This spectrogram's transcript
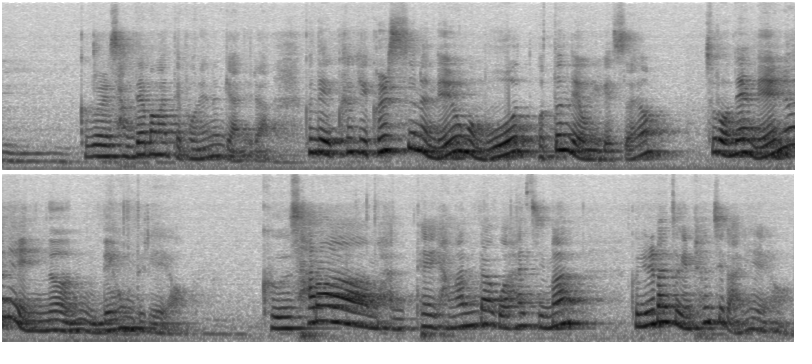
음, 그걸 상대방한테 보내는 게 아니라. 근데 그게 글 쓰는 내용은 무엇, 어떤 내용이겠어요? 주로 내 내면에 있는 내용들이에요. 그 사람한테 향한다고 하지만 그 일반적인 편지가 아니에요.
